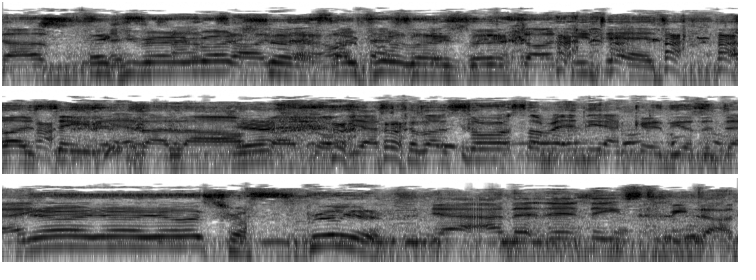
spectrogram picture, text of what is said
Um, Thank you very about much, time sir. that I put something those moved there. on. You did. and I've seen it and I laughed. Yeah. And thought, yes, because I saw something in the Echo the other day. Yeah, yeah, yeah, that's right. Brilliant. Yeah, and it, it needs to be done.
